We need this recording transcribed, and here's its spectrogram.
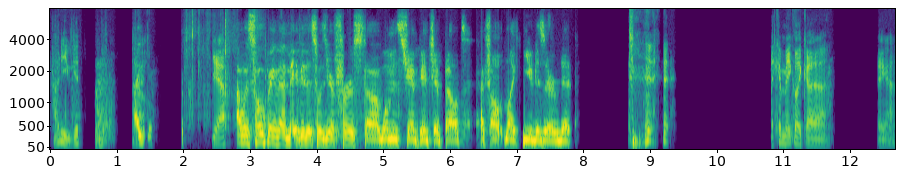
How do you get? I- Yeah. I was hoping that maybe this was your first uh, women's championship belt. I felt like you deserved it. I can make like a. Hang on.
